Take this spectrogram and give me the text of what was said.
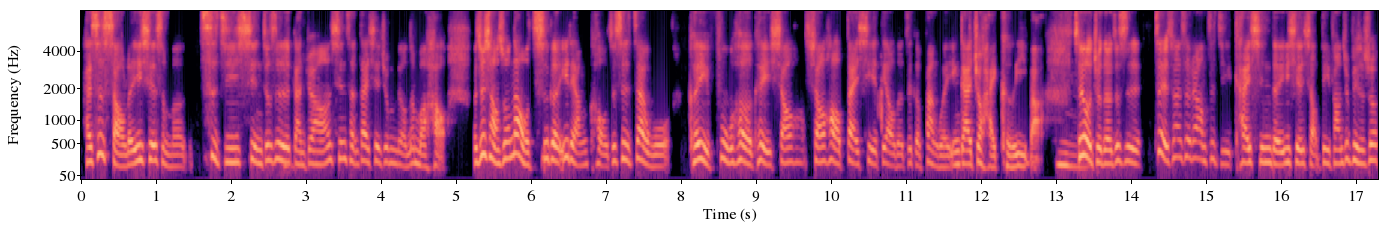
还是少了一些什么刺激性，就是感觉好像新陈代谢就没有那么好。我就想说，那我吃个一两口，就是在我可以负荷、可以消消耗、代谢掉的这个范围，应该就还可以吧。嗯，所以我觉得，就是这也算是让自己开心的一些小地方。就比如说，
